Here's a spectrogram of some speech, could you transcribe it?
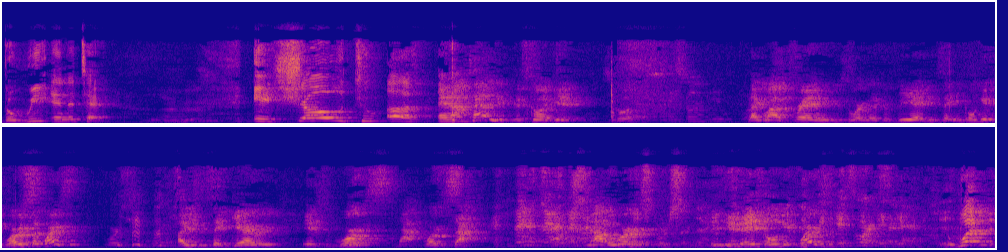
the wheat and the tare. Mm-hmm. It showed to us, and I'm telling you, it's going to get. It's going, It's going to get like my friend who used to work at the VA, he said it's going to get worse and worse. worse and worse. I used to say, Gary, it's worse, not worse. Not a worse. He said it's going to get worse. It's worse than that. What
